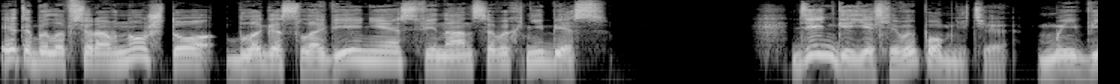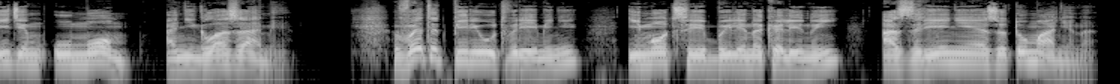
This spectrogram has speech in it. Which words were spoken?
это было все равно, что благословение с финансовых небес. Деньги, если вы помните, мы видим умом, а не глазами. В этот период времени эмоции были накалены, а зрение затуманено.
